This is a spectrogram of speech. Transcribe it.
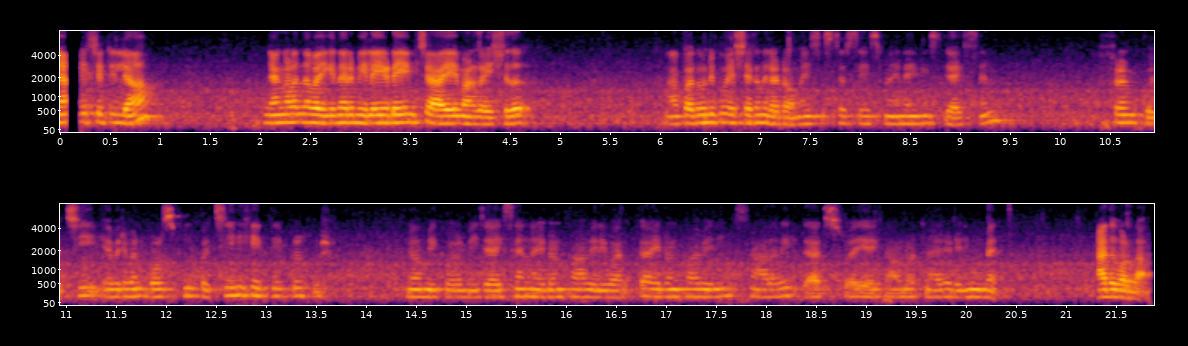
ഞാൻ കഴിച്ചിട്ടില്ല. ഞങ്ങളിന്ന് വൈകുന്നേരം ഇലയുടെയും ചായയുമാണ് കഴിച്ചത്. അപ്പോൾ അതുകൊണ്ട് ഇപ്പോൾ വിശക്കുന്നില്ല കേട്ടോ. My sister sees my name is Jackson from Kochi every one calls from Kochi people know me call me Jackson I don't have any work I don't have any salary that's why I have not married any woman അത് കൊള്ളാം.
